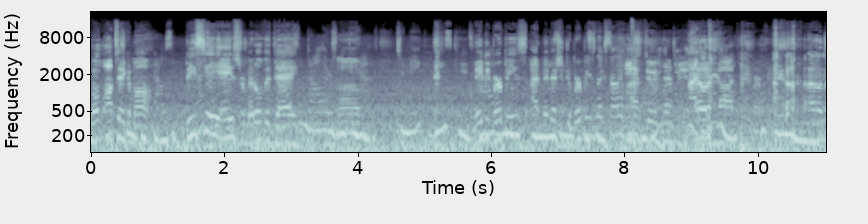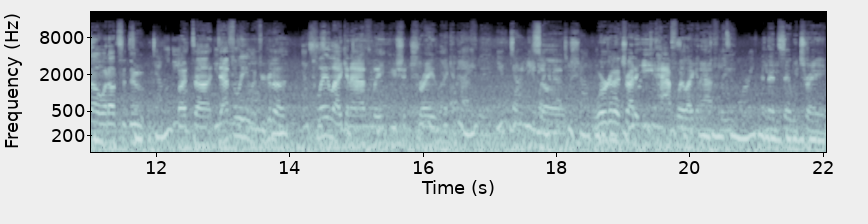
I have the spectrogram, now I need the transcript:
but I'll take them all. BCAAs for middle of the day. Um, maybe burpees. I, maybe I should do burpees next time. I, doing burpees. I don't- I'm not doing burpees. I don't know what else to do. But uh, definitely, if you're gonna play like an athlete, you should train like an athlete. So we're gonna try to eat halfway like an athlete, and then say we train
